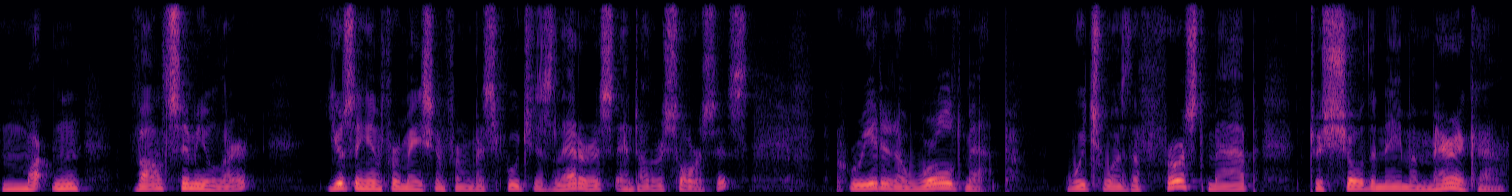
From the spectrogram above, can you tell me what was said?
Martin Waldseemüller, using information from Vespucci's letters and other sources, created a world map, which was the first map to show the name America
